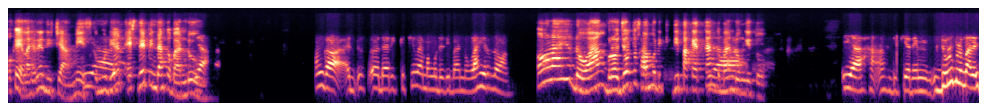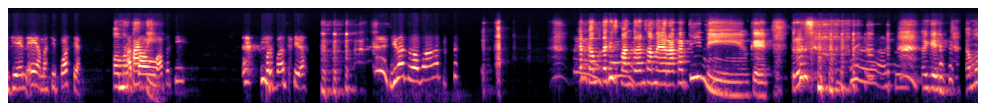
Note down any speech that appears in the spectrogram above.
Oke, lahirnya di Ciamis. Iya. Kemudian SD pindah ke Bandung. Iya. enggak eh, dari kecil emang udah di Bandung lahir doang Oh, lahir doang, brojol terus kamu Kamu- di- dipaketkan ke Iya. Bandung gitu. Iya, dikirim. Dulu belum ada JNE ya, masih pos ya? Oh, Merpati. Atau apa sih? Merpati ya. Gila tua banget. Kan kamu tadi sepantaran sama Era Kartini. Oke. Terus Oke. Oke, kamu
